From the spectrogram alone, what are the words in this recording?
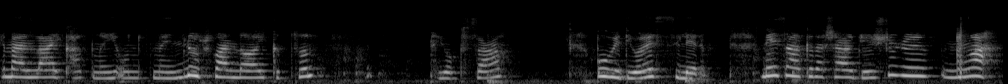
hemen like atmayı unutmayın. Lütfen like atın. Yoksa bu videoyu silerim. Neyse arkadaşlar görüşürüz. Muah.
